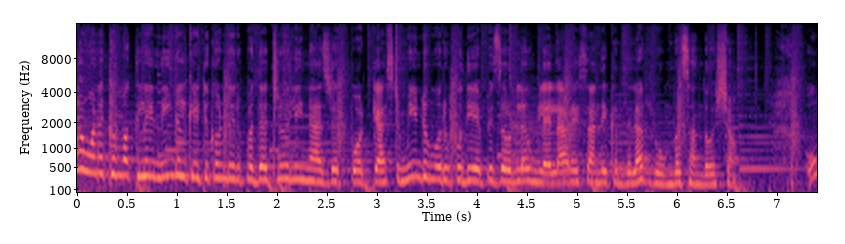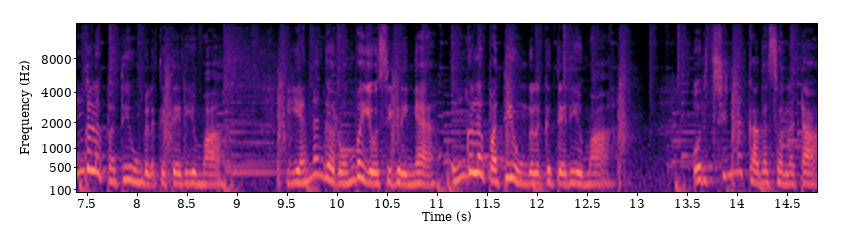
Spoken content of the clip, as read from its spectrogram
ஹலோ வணக்கம் மக்களே. நீங்கள் கேட்டுக்கொண்டிருப்பது ட்ரூலி நேஸ்ரத் பாட்காஸ்ட் மீண்டும் ஒரு புதிய எபிசோடில் உங்களை எல்லாரையும் சந்திக்கிறதுல ரொம்ப சந்தோஷம். உங்களை பற்றி உங்களுக்கு தெரியுமா? என்னங்க ரொம்ப யோசிக்கிறீங்க? உங்களை பற்றி உங்களுக்கு தெரியுமா? ஒரு சின்ன கதை சொல்லட்டா?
